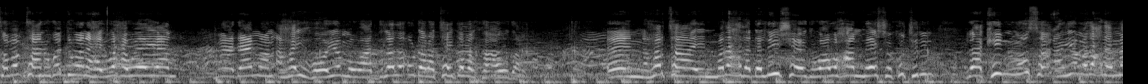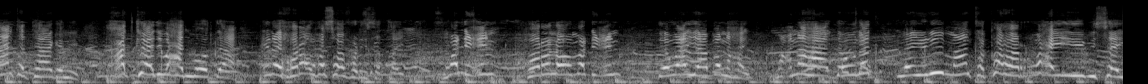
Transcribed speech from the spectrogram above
Sababtaan uga duwanahay waxa weeyaan maadaamaan ahay hooyo muwaadilada u dhalatay gobolka awdal horta madaxda dhaliisheedu waa waxaan meesha ku jirin laakiin muuse iyo madaxda maanta taagani xadkeedii waxaad mooddaa inay hore uga soo fadhiisatay ma dhicin horena uma dhicin dee waa yaabanahay macnaha dawlad la yidhi maanta ka hor waxay iibisay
